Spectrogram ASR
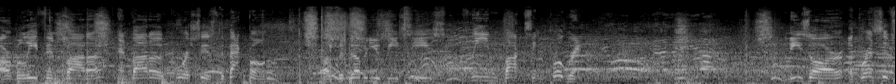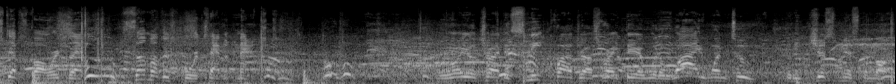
our belief in VADA. And VADA, of course, is the backbone of the WBC's clean boxing program. These are aggressive steps forward that some other sports haven't matched. Arroyo tried to sneak Cuadras right there with a wide one-two, but he just missed the mark.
